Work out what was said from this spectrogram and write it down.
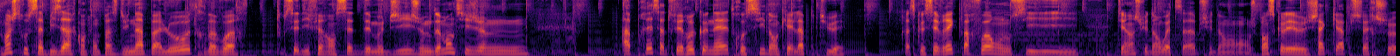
Moi, je trouve ça bizarre quand on passe d'une app à l'autre, d'avoir tous ces différents sets d'emojis. Je me demande si je. Après, ça te fait reconnaître aussi dans quelle app tu es. Parce que c'est vrai que parfois, on s'y. Tiens, je suis dans WhatsApp, je suis dans. Je pense que les- chaque app cherche euh,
